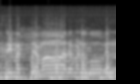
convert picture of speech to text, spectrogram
శ్రీమద్ రమారమణ గోవింద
